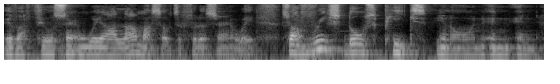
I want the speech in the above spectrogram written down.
if I feel a certain way, I allow myself to feel a certain way. So I've reached those peaks, you know, in in in,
